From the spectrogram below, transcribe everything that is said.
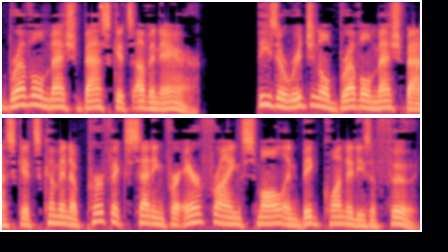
Breville Mesh Baskets Oven Air. These original Breville mesh baskets come in a perfect setting for air frying small and big quantities of food.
